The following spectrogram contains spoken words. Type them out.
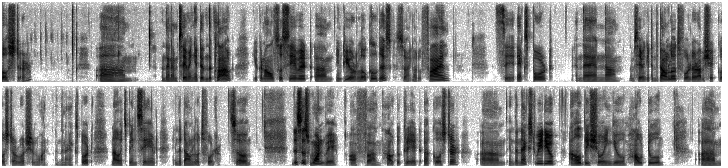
Coaster. Um, and then I'm saving it in the cloud. You can also save it um, into your local disk. So I go to File, say Export, and then um, I'm saving it in the Downloads folder, Abhishek Coaster version 1, and then I export. Now it's been saved in the Downloads folder. So this is one way of uh, how to create a coaster. Um, in the next video, I'll be showing you how to um,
